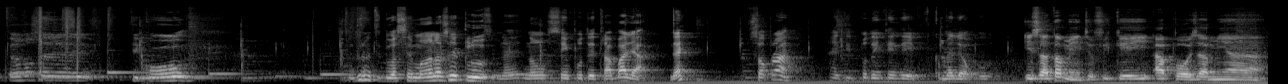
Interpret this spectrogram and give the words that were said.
Então você ficou durante duas semanas recluso, né? Não sem poder trabalhar, né? Só pra a gente poder entender, fica melhor. Exatamente, eu fiquei após a minha.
